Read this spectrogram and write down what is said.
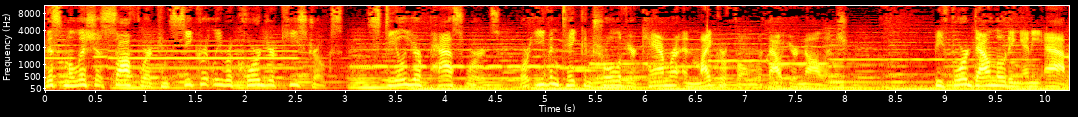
This malicious software can secretly record your keystrokes, steal your passwords, or even take control of your camera and microphone without your knowledge. Before downloading any app,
